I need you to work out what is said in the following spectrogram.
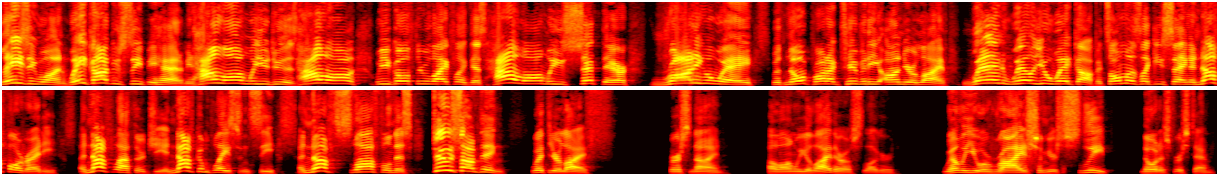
Lazy one, wake up, you sleepyhead. I mean, how long will you do this? How long will you go through life like this? How long will you sit there rotting away with no productivity on your life? When will you wake up? It's almost like he's saying, Enough already, enough lethargy, enough complacency, enough slothfulness. Do something with your life. Verse 9 How long will you lie there, O sluggard? When will you arise from your sleep? Notice verse 10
